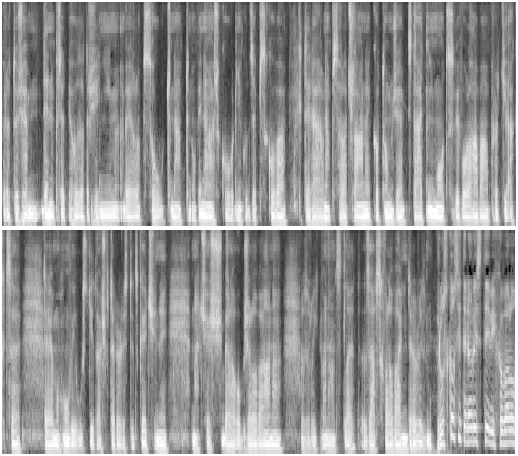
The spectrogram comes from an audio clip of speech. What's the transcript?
protože den před jeho zadržením byl soud nad novinářkou od někud Zepskova, která napsala článek o tom, že státní moc vyvolává proti akce, které mohou vyústit až v teroristické činy. Na Češ byla obžalována rozhodlých 12 let za schvalování terorismu. Rusko si teroristy vychovalo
